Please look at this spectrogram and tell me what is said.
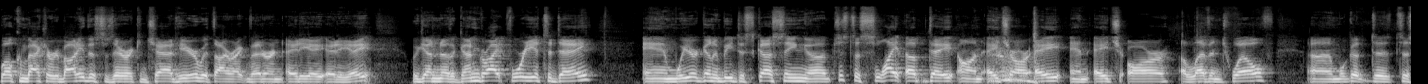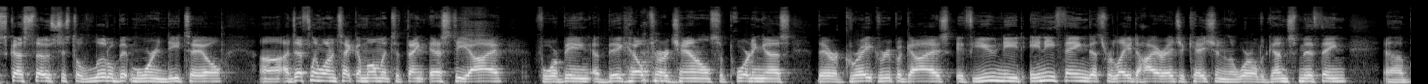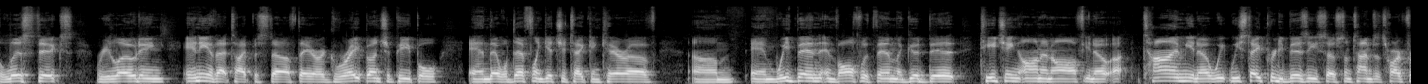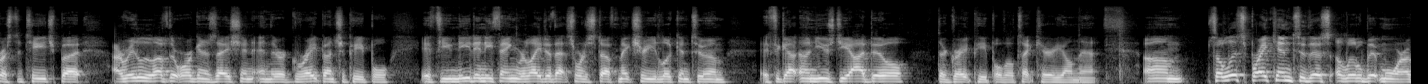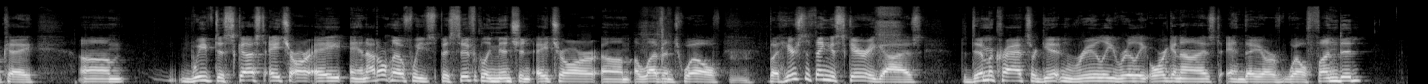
Welcome back, everybody. This is Eric and Chad here with Iraq Veteran 8888. We got another gun gripe for you today, and we are going to be discussing uh, just a slight update on HR 8 and HR 1112. Um, we're going to discuss those just a little bit more in detail. Uh, I definitely want to take a moment to thank SDI for being a big help to our channel, supporting us. They're a great group of guys. If you need anything that's related to higher education in the world of gunsmithing, uh, ballistics, reloading, any of that type of stuff, they are a great bunch of people and they will definitely get you taken care of. Um, and we've been involved with them a good bit, teaching on and off. You know, uh, time, you know, we, we stay pretty busy, so sometimes it's hard for us to teach, but I really love their organization, and they're a great bunch of people. If you need anything related to that sort of stuff, make sure you look into them. If you got unused GI Bill, they're great people. They'll take care of you on that. Um, so let's break into this a little bit more, okay? Um, we've discussed HR 8, and I don't know if we've specifically mentioned HR um, 11, 12, mm-hmm. but here's the thing that's scary, guys. The Democrats are getting really, really organized, and they are well funded,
